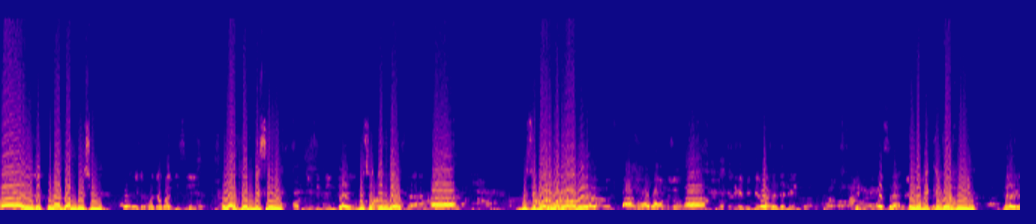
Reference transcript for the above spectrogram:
হ্যাঁ এই যে কিনা দাম বেশি তিন বিসি তিনটাই। বিসি হ্যাঁ? বিসি বড় বড় হবে। হ্যাঁ। এটা বিক্রি করছি। হয়ে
